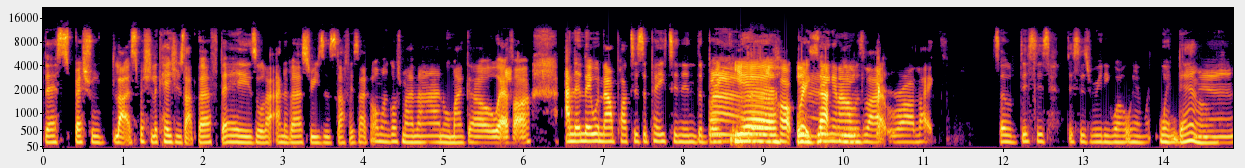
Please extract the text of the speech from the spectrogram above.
their special like special occasions like birthdays or like anniversaries and stuff. It's like, oh my gosh, my man or my girl, whatever. And then they were now participating in the break, Yeah, the heartbreak thing, and I was like, rah, like. So this is this is really what went went down. Yeah.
